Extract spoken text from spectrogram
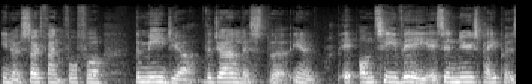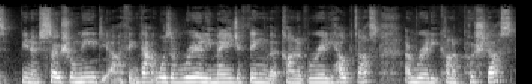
you know, so thankful for the media, the journalists, the, you know, it on TV, it's in newspapers, you know, social media. I think that was a really major thing that kind of really helped us and really kind of pushed us.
